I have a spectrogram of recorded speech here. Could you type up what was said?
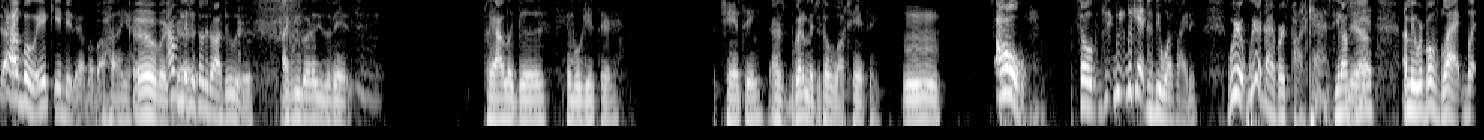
Shabu, it kid did that, Baba. Yeah. Oh my I god. was mentioning something about Doolittle. Like when we go to these events, play out look good, and we'll get there. The chanting. I was gonna mention something about chanting. Mm-hmm. Oh, so we, we can't just be one sided. We're we're a diverse podcast. You know what I'm Yeah. saying? I mean, we're both black, but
